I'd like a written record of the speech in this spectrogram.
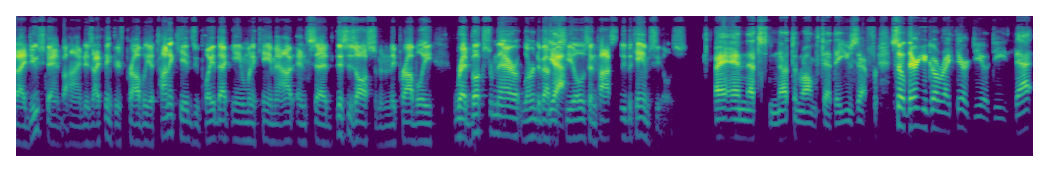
that I do stand behind is I think there's probably a ton of kids who played that game when it came out and said, This is awesome. And they probably read books from there, learned about yeah. the SEALs, and possibly became SEALs. And that's nothing wrong with that. They use that for so there you go right there, DOD. That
